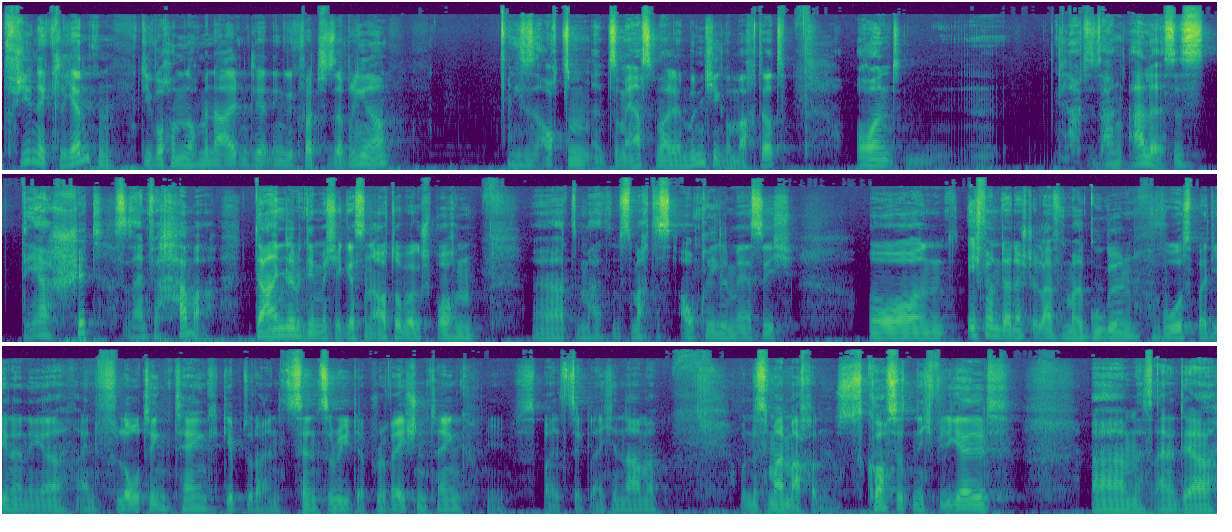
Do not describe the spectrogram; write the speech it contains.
verschiedene Klienten, die Woche noch mit einer alten Klientin gequatscht, Sabrina, die es auch zum, zum ersten Mal in München gemacht hat. Und die Leute sagen alle, es ist der Shit, es ist einfach Hammer. Daniel, mit dem ich ja gestern auch drüber gesprochen, äh, hat, macht das auch regelmäßig. Und ich würde an deiner Stelle einfach mal googeln, wo es bei dir in der Nähe einen Floating Tank gibt oder einen Sensory Deprivation Tank. Das ist beides der gleiche Name. Und es mal machen. Es kostet nicht viel Geld. Ähm, das ist eine der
